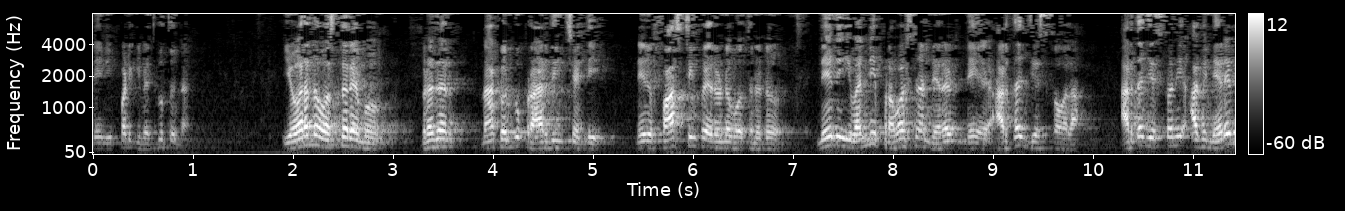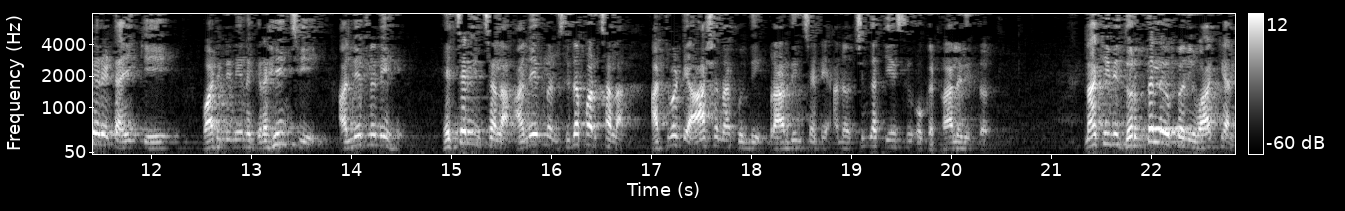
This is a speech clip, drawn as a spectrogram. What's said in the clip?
నేను ఇప్పటికి వెతుకుతున్నా. ఎవరన్నా వస్తారేమో బ్రదర్ నా కొరకు ప్రార్థించండి. నేను ఫాస్టింగ్ పై ఉండబోతున్నాను నేను ఇవన్నీ ప్రవచనాలు అర్థం చేసుకోవాలా? అర్థం చేసుకుని అవి నెరవేరే టైంకి వాటిని నేను గ్రహించి అన్నిట్లని హెచ్చరించాలా? అనేకులను సిద్ధపరచాలా? అటువంటి ఆశ నాకుంది. ప్రార్థించండి అని వచ్చిందా కేసు ఒకటి రాలేదు నాకు ఇవి దొరకలేవు కొన్ని వాక్యాలు.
